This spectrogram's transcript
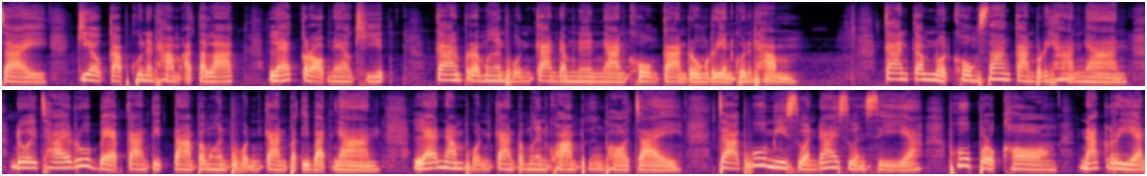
ใจ เกี่ยวกับคุณธรรมอัตลักษณ์ และกรอบแนวคิด การประเมินผลการดำเนินงานโครงการโรงเรียนคุณธรรม การกำหนดโครงสร้างการบริหารงาน โดยใช้รูปแบบการติดตามประเมินผลการปฏิบัติงาน และนำผลการประเมินความพึงพอใจ จากผู้มีส่วนได้ส่วนเสีย ผู้ปกครอง นักเรียน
